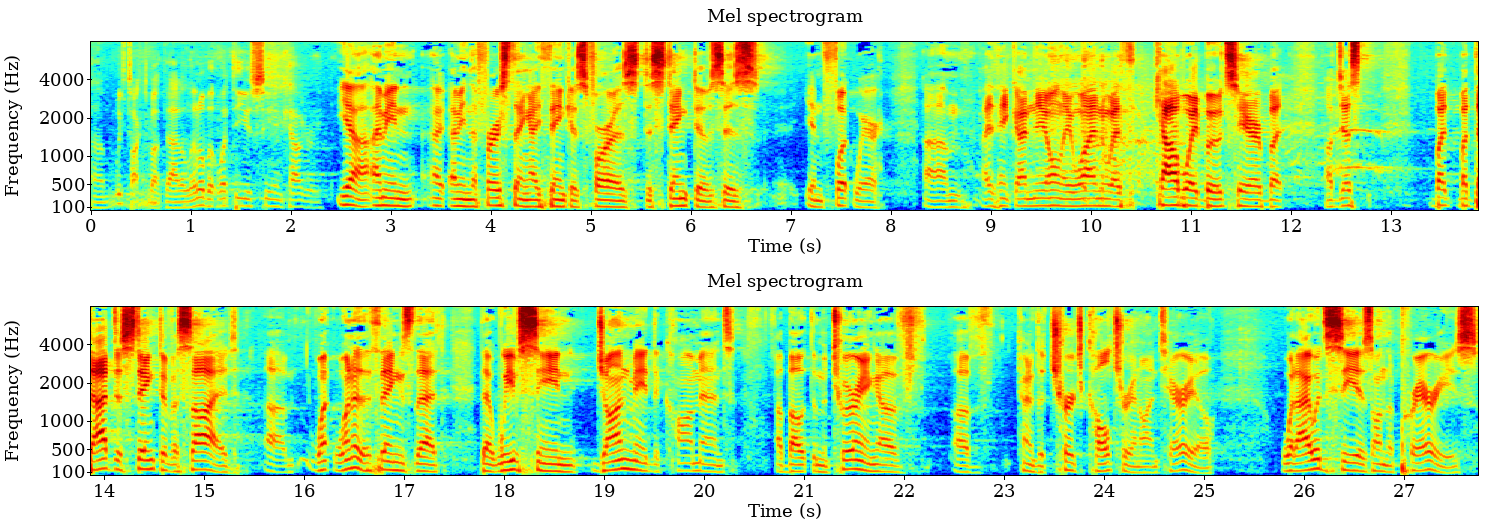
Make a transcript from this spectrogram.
Um, we've talked about that a little, but what do you see in Calgary? Yeah, I mean, I, I mean, the first thing I think, as far as distinctives, is in footwear. Um, I think I'm the only one with cowboy boots here, but I'll just. But but that distinctive aside, um, one, one of the things that that we've seen, John made the comment about the maturing of, of kind of the church culture in Ontario. What I would see is on the prairies,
